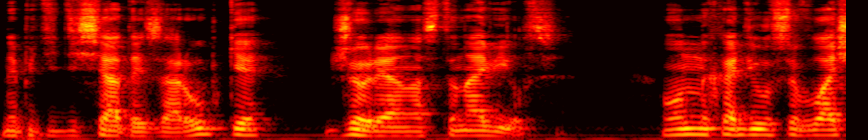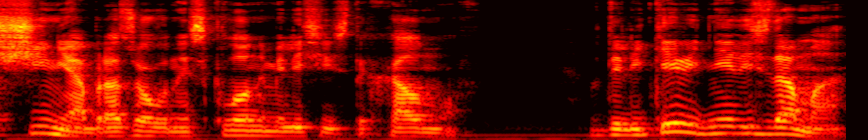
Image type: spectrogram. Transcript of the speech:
На 50-й зарубке Джориан остановился. Он находился в лощине, образованной склонами лесистых холмов. Вдалеке виднелись дома,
